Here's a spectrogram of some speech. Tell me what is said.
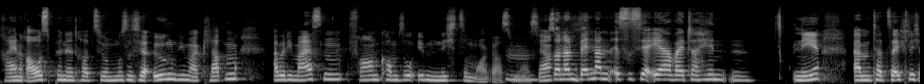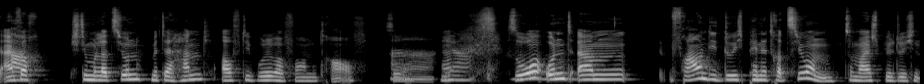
Rein-Raus-Penetration muss es ja irgendwie mal klappen. Aber die meisten Frauen kommen so eben nicht zum Orgasmus, ja. Sondern wenn, dann ist es ja eher weiter hinten. Nee, ähm, tatsächlich einfach Ah. Stimulation mit der Hand auf die Vulva vorne drauf. So, Ah, ja. ja. So, und ähm, Frauen, die durch Penetration, zum Beispiel durch,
